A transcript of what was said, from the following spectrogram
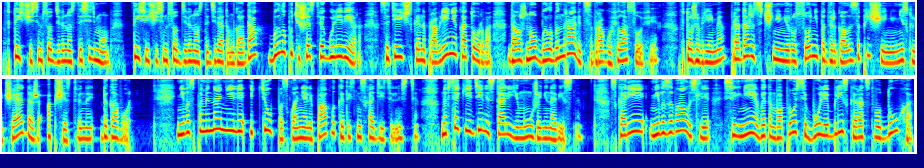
в 1797-1799 годах, было путешествие Гулливера, сатирическое направление которого должно было бы нравиться врагу философии. В то же время продажа сочинений Руссо не подвергалась запрещению, не исключая даже общественный договор. Не воспоминания ли Этюпа склоняли Павла к этой снисходительности, но всякие идеи стали ему уже ненавистны. Скорее, не вызывалось ли сильнее в этом вопросе более близкое родство духа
